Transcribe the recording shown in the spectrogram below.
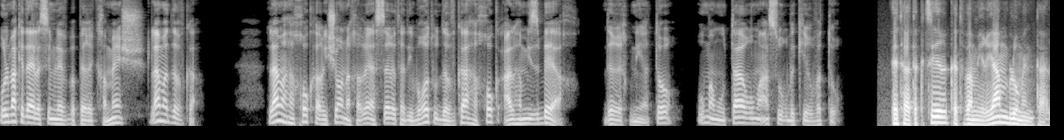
ולמה כדאי לשים לב בפרק 5? למה דווקא? למה החוק הראשון אחרי עשרת הדיברות הוא דווקא החוק על המזבח, דרך בנייתו, ומה מותר ומה אסור בקרבתו? את התקציר כתבה מרים בלומנטל.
